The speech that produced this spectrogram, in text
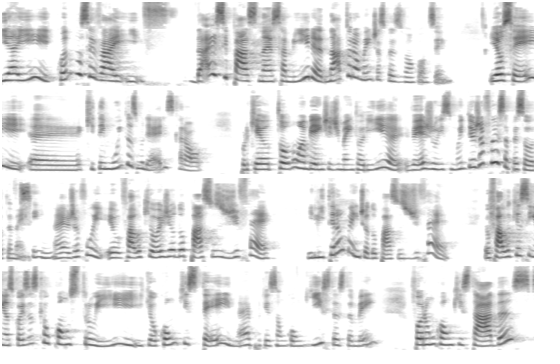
E aí, quando você vai e dá esse passo nessa mira, naturalmente as coisas vão acontecendo. E eu sei é, que tem muitas mulheres, Carol, porque eu tô num ambiente de mentoria, vejo isso muito, e eu já fui essa pessoa também. Sim. Né? Eu já fui. Eu falo que hoje eu dou passos de fé. E literalmente eu dou passos de fé. Eu falo que assim, as coisas que eu construí e que eu conquistei, né, porque são conquistas também, foram conquistadas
